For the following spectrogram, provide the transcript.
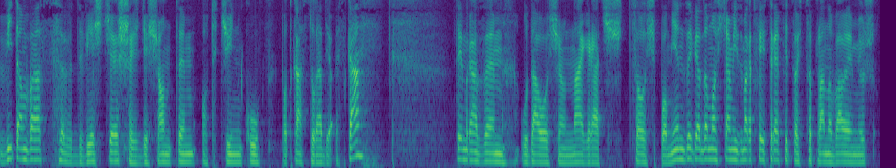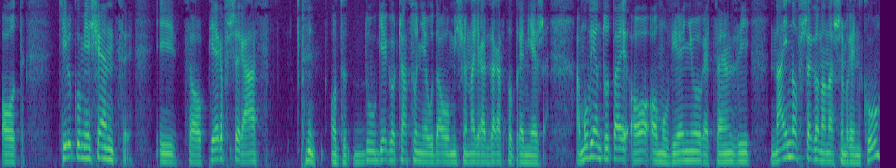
Witam Was w 260 odcinku podcastu Radio SK. Tym razem udało się nagrać coś pomiędzy wiadomościami z martwej strefy, coś co planowałem już od kilku miesięcy i co pierwszy raz od długiego czasu nie udało mi się nagrać zaraz po premierze. A mówię tutaj o omówieniu recenzji najnowszego na naszym rynku,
